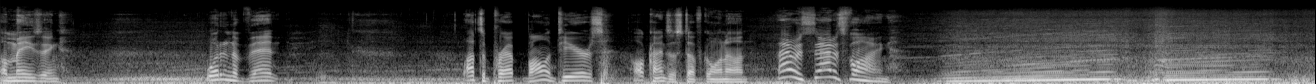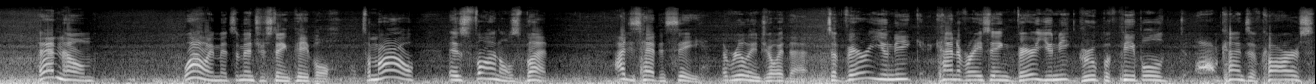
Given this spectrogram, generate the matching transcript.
Amazing. What an event. Lots of prep, volunteers, all kinds of stuff going on. That was satisfying. Heading home. Wow, I met some interesting people. Tomorrow is finals, but I just had to see. I really enjoyed that. It's a very unique kind of racing, very unique group of people, all kinds of cars.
